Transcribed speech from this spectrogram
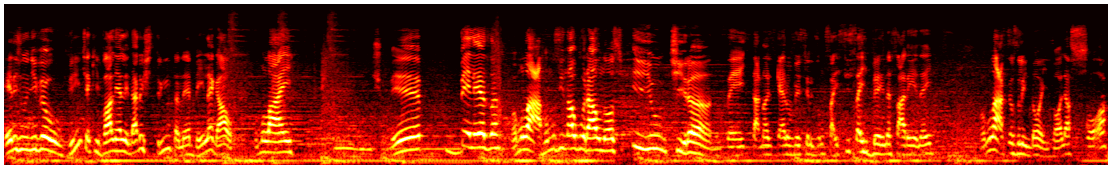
Eles no nível 20 equivalem a lendários 30, né? Bem legal. Vamos lá, hein? Hum, deixa eu ver. Beleza, vamos lá, vamos inaugurar o nosso Yutiranos. Eita, nós queremos ver se eles vão sair, se sair bem nessa arena, hein? Vamos lá, seus lindões, olha só.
